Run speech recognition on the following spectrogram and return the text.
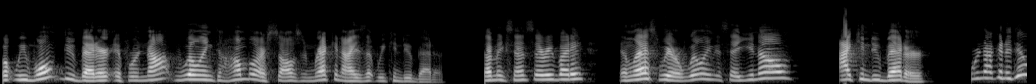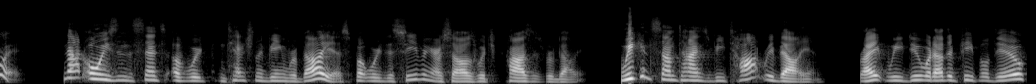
But we won't do better if we're not willing to humble ourselves and recognize that we can do better. Does that make sense to everybody? Unless we are willing to say, you know, I can do better, we're not going to do it. Not always in the sense of we're intentionally being rebellious, but we're deceiving ourselves, which causes rebellion. We can sometimes be taught rebellion, right? We do what other people do,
